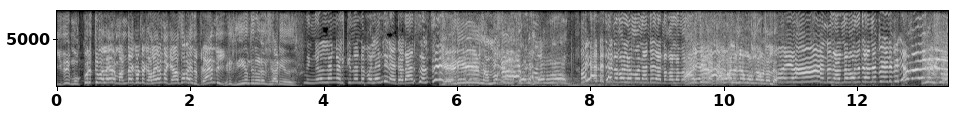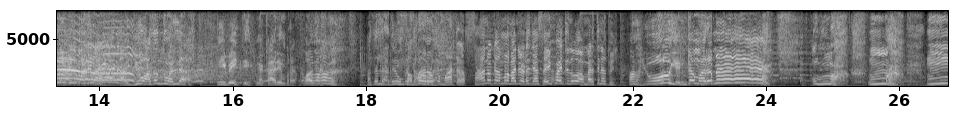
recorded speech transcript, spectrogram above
ഇത് മുക്കുരുത്തി വലയുടെ മണ്ടേ കൊണ്ട് കളയേണ്ട കേസറാ ഇത് പ്രാന്തി നീ എന്തിനാ ചാടിയത് നിങ്ങളെല്ലാം കളിക്കുന്നുണ്ട് പോലെ എന്തിനാട്ടോ ഡാൻസ് അയ്യോ. അതൊന്നും അല്ല നീ വെയിറ്റ് ഞാൻ കാര്യം പറയാം. അതല്ല അതിന് മുമ്പ് സംഭവമൊക്കെ മാറ്റണം. സാധനമൊക്കെ നമ്മൾ മാറ്റി ഞാൻ സേഫ് ആയിട്ട് ആ മരത്തിനകത്ത് അയ്യോ എന്റെ മരമേ! ഉമ്മ ഉമ്മ ഉമ്മ.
